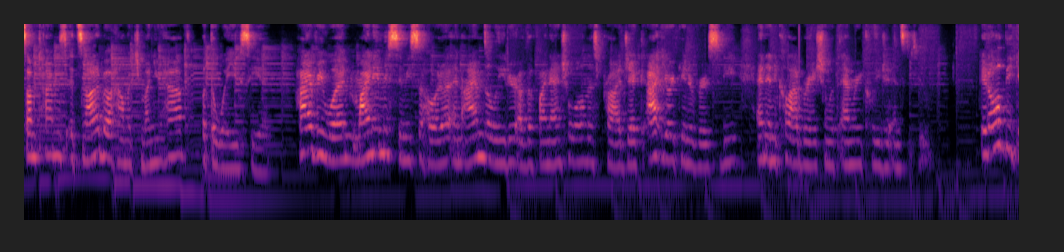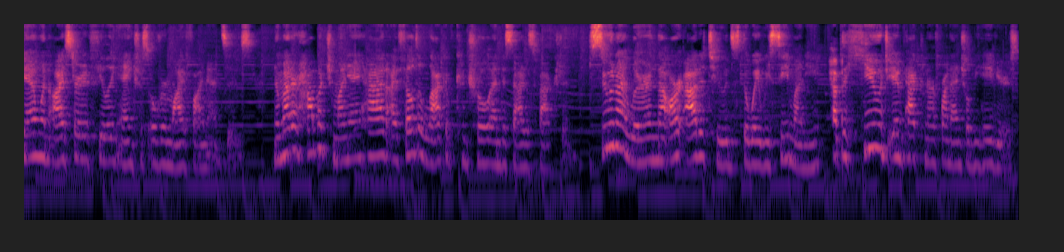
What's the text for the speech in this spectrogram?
Sometimes it's not about how much money you have, but the way you see it. Hi everyone, my name is Simi Sahota and I am the leader of the Financial Wellness Project at York University and in collaboration with Emery Collegiate Institute. It all began when I started feeling anxious over my finances. No matter how much money I had, I felt a lack of control and dissatisfaction. Soon I learned that our attitudes, the way we see money, have a huge impact on our financial behaviors,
